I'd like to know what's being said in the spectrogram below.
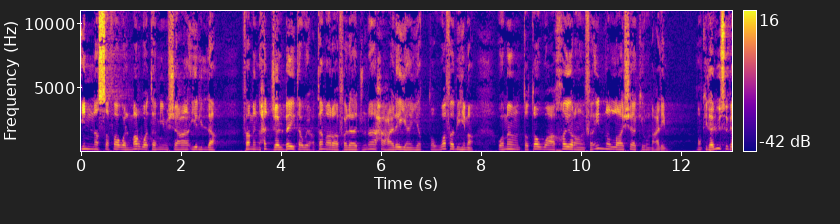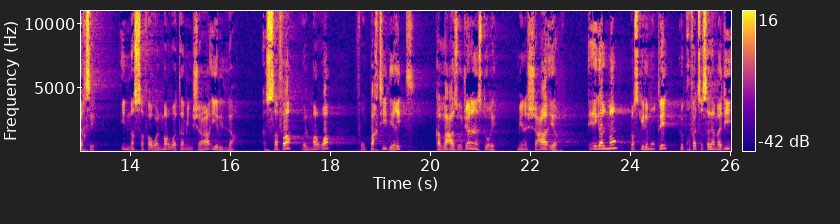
Inna safa wal marwata mim sha'airillah فمن حج البيت واعتمر فلا جناح عليه أن يطوف بهما ومن تطوع خيرا فإن الله شاكر عليم donc il a lu ce verset Inna safa wal marwata min sha'airillah. As-safa wal marwa font partie des rites qu'Allah Azzawajal a instaurés. Min sha'air. Et également, lorsqu'il est monté, le prophète sallam a dit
